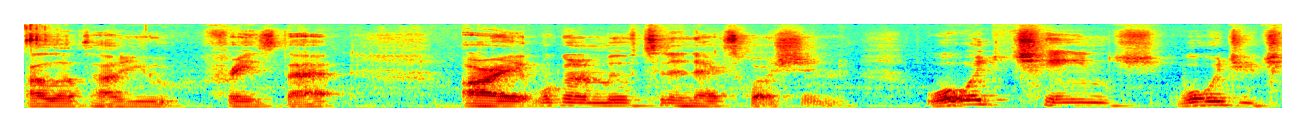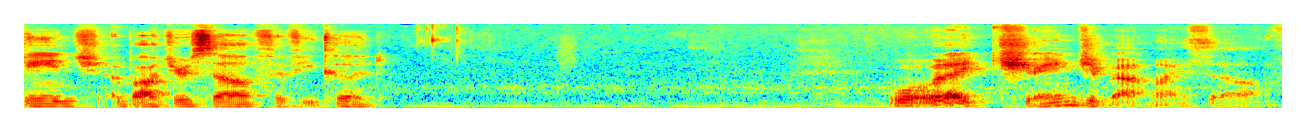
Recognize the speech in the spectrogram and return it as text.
I loved how you phrased that. All right, we're gonna move to the next question. What would change? What would you change about yourself if you could? What would I change about myself?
